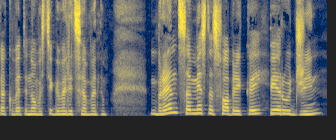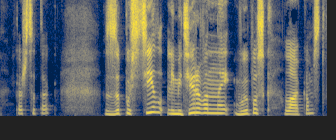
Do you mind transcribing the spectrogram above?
как в этой новости говорится об этом. Бренд совместно с фабрикой Perugin, кажется так, запустил лимитированный выпуск лакомств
